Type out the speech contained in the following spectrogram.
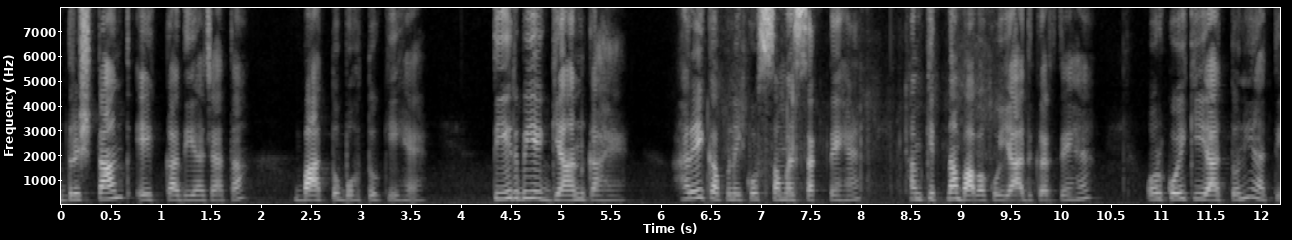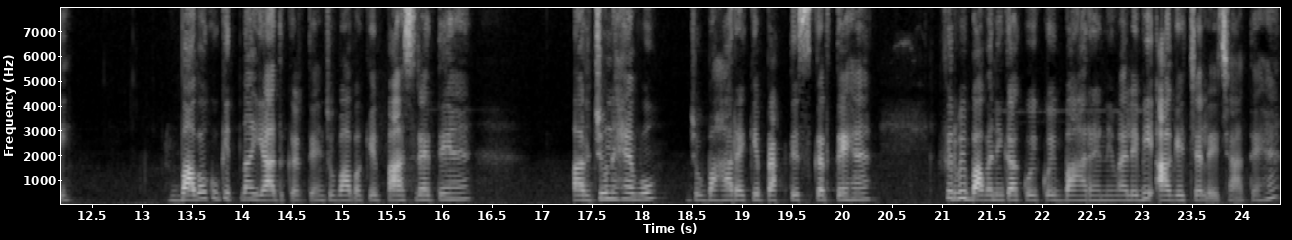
दृष्टांत एक का दिया जाता। बात तो बहुतों की है। तीर भी एक ज्ञान का है। हर एक अपने को समझ सकते हैं। हम कितना बाबा को याद करते हैं और कोई की याद तो नहीं आती। बाबा को कितना याद करते हैं जो बाबा के पास रहते हैं। अर्जुन है वो जो बाहर रह के प्रैक्टिस करते हैं। फिर भी बाबा ने कहा, कोई कोई बाहर रहने वाले भी आगे चले जाते हैं।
